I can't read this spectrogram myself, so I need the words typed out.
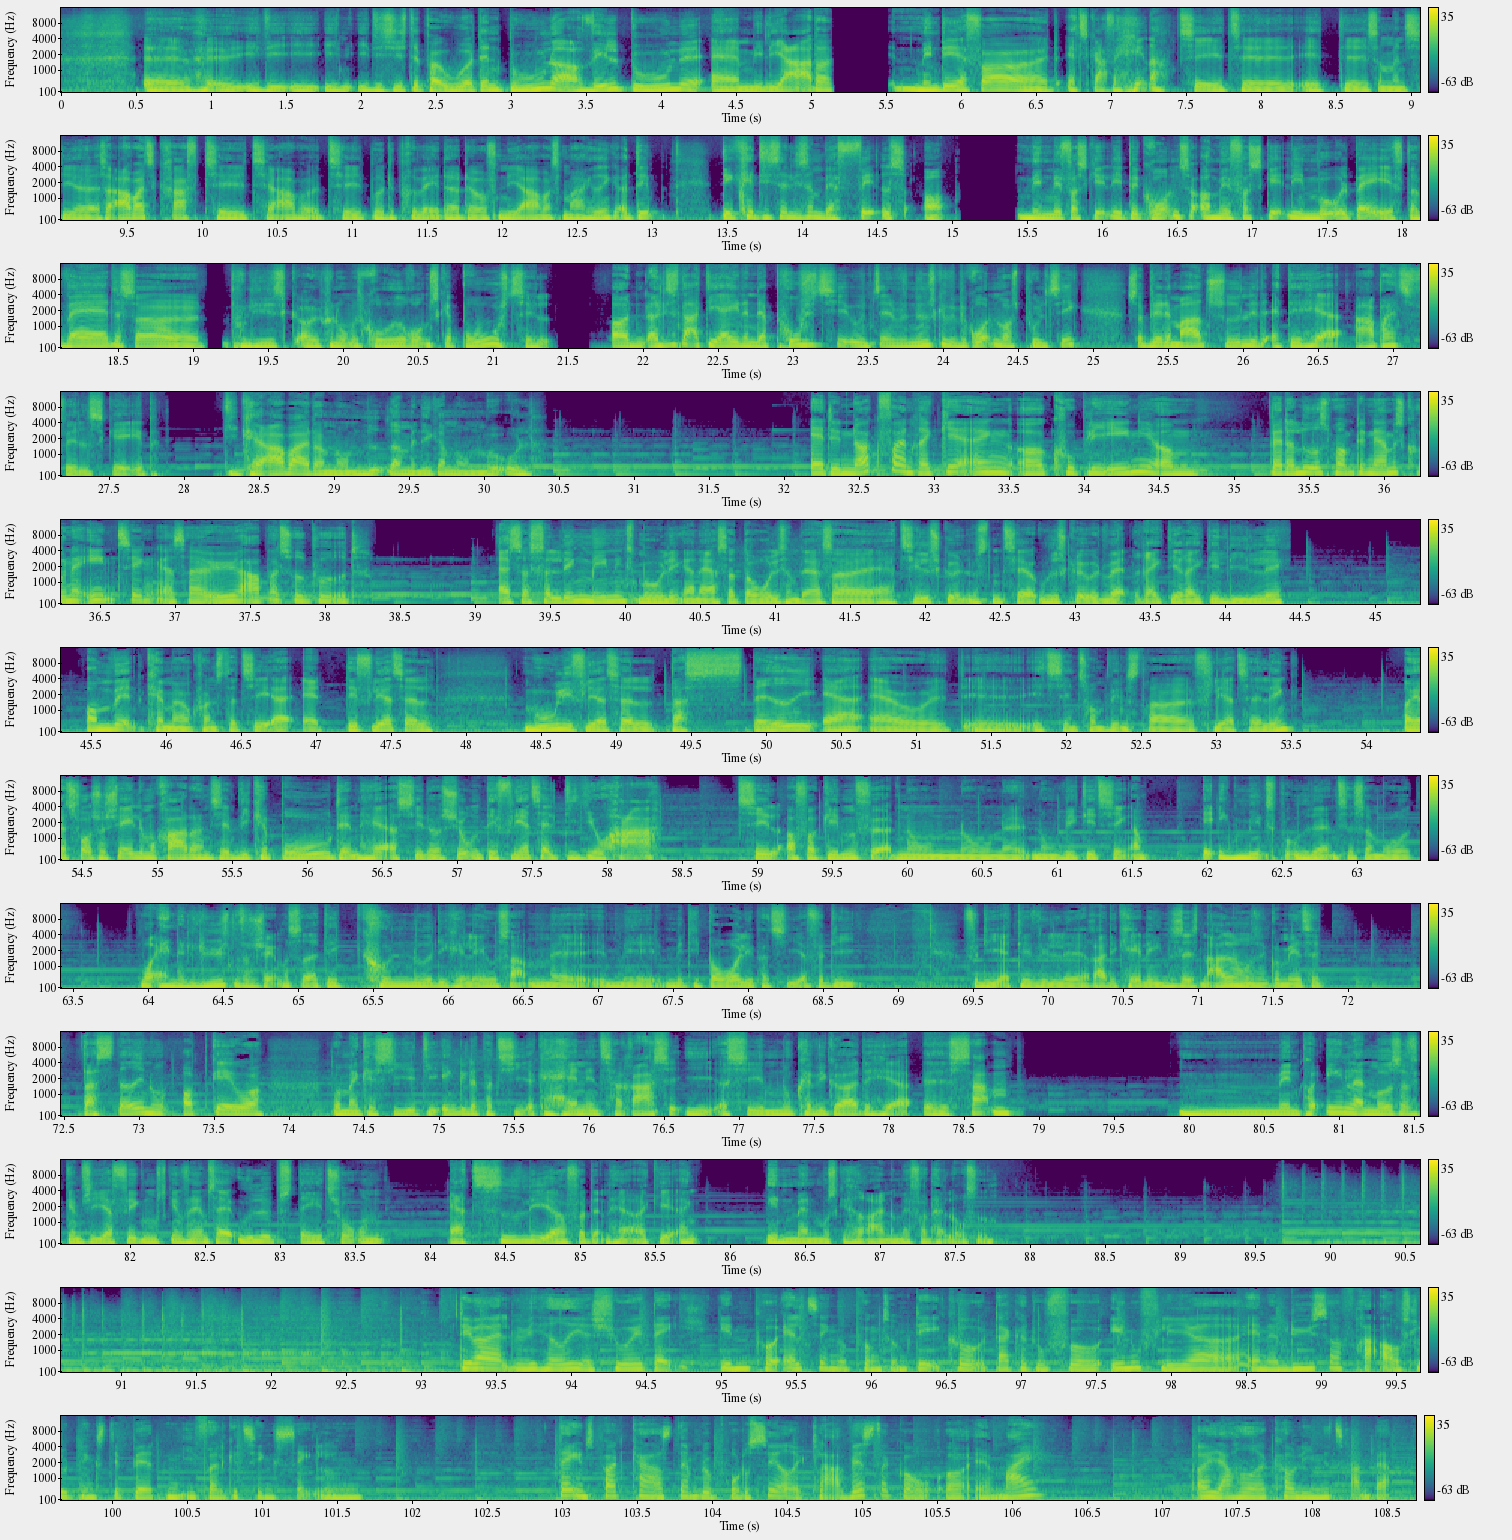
øh, i, de, i, i de sidste par uger. Den buner og vil bune af milliarder. Men det er for at, at skaffe hænder til, til et, øh, som man siger, altså arbejdskraft til, til, arbejde, til både det private og det offentlige arbejdsmarked. Ikke? Og det, det kan de så ligesom være fælles om men med forskellige begrundelser og med forskellige mål bagefter. Hvad er det så, politisk og økonomisk råderum skal bruges til? Og, og lige snart de er i den der positive, nu skal vi begrunde vores politik, så bliver det meget tydeligt, at det her arbejdsfællesskab, de kan arbejde om nogle midler, men ikke om nogle mål. Er det nok for en regering at kunne blive enige om, hvad der lyder som om det nærmest kun er én ting, altså at øge arbejdsudbuddet? Altså, så længe meningsmålingerne er så dårlige, som det er, så er tilskyndelsen til at udskrive et valg rigtig, rigtig lille. Ikke? Omvendt kan man jo konstatere, at det flertal, mulige flertal, der stadig er, er jo et, øh, et centrum-venstre flertal. Ikke? Og jeg tror, Socialdemokraterne siger, at vi kan bruge den her situation, det flertal, de jo har, til at få gennemført nogle, nogle, øh, nogle vigtige ting, om, ikke mindst på uddannelsesområdet. Hvor analysen for Socialdemokratiet er, at det er kun noget, de kan lave sammen med, med, med de borgerlige partier, fordi, fordi at det vil øh, radikale enhedslisten aldrig nogensinde gå med til. Der er stadig nogle opgaver, hvor man kan sige, at de enkelte partier kan have en interesse i at sige, at nu kan vi gøre det her øh, sammen. Men på en eller anden måde, så kan man sige, at jeg fik måske en fornemmelse af, at udløbsdatoen er tidligere for den her regering, end man måske havde regnet med for et halvt år siden. Det var alt, hvad vi havde i Azure i dag. Inde på altinget.dk, der kan du få endnu flere analyser fra afslutningsdebatten i Folketingssalen. Dagens podcast den blev produceret af Clara Vestergaard og af mig, og jeg hedder Karoline Tranberg.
